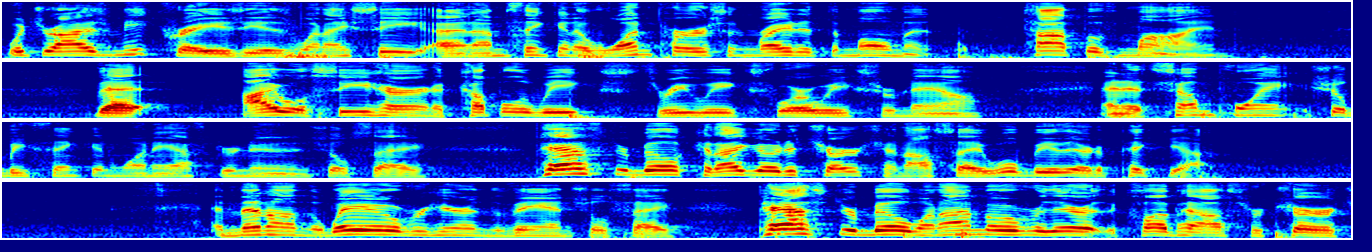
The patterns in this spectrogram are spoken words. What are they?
What drives me crazy is when I see, and I'm thinking of one person right at the moment top of mind that I will see her in a couple of weeks, three weeks, four weeks from now. And at some point, she'll be thinking one afternoon and she'll say, Pastor Bill, can I go to church? And I'll say, We'll be there to pick you up. And then on the way over here in the van, she'll say, Pastor Bill, when I'm over there at the clubhouse for church,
